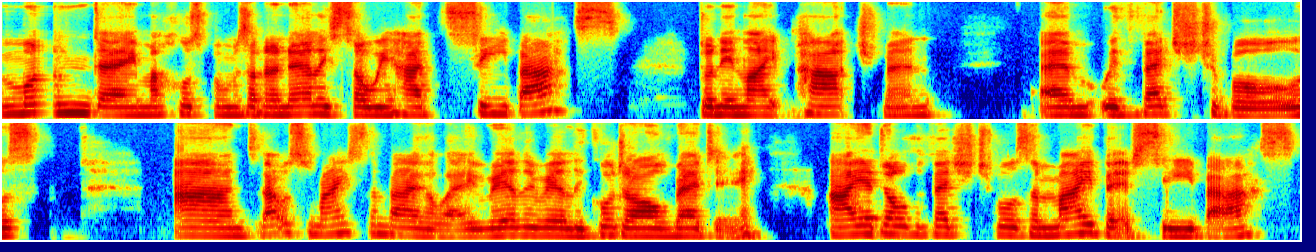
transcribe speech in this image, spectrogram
monday my husband was on an early so we had sea bass done in like parchment um with vegetables. And that was from iceland by the way really really good already. I had all the vegetables and my bit of sea bass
